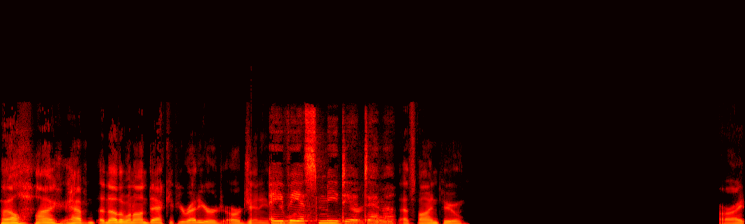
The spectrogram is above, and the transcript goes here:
Well, I have another one on deck if you're ready, or or Jenny. If you wanna AVS Media Demo. forward, that's fine too. All right,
